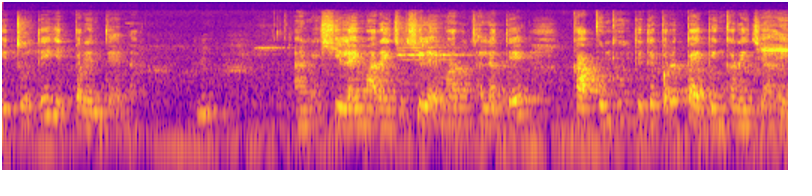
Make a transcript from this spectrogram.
इथून ते इथपर्यंत येणार. आणि शिलाई मारायची. शिलाई मारून झालं ते कापून घेऊन तिथे परत पायपिंग करायची आहे.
